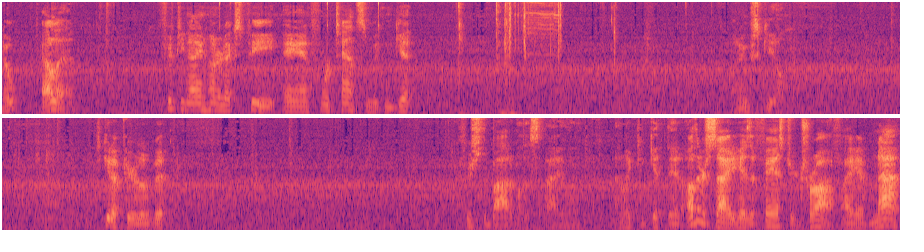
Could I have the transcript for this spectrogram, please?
Nope, Peled. 5900 XP and 4 tenths, and we can get a new skill. Let's get up here a little bit. Fish the bottom of this island. I like to get that. Other side has a faster trough. I have not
